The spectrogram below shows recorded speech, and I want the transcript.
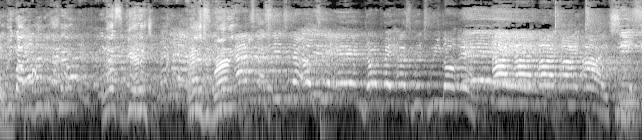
it's still good. We about to do this shit. Let's get it. Let's get it. Access C to the O to the N. Don't pay us, bitch. We go in. I, I, I, I, I. C, C,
